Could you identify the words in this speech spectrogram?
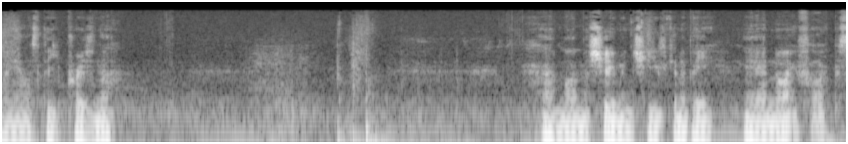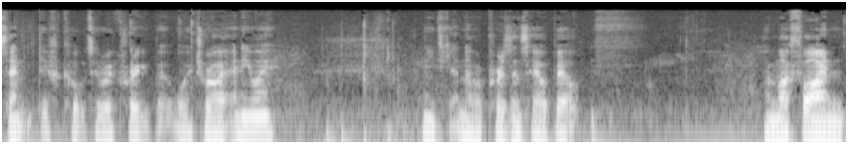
oh, yeah, that's the prisoner. Um, I'm assuming she's going to be, yeah, 95% difficult to recruit, but we'll try it anyway. Need to get another prison cell built. And I find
